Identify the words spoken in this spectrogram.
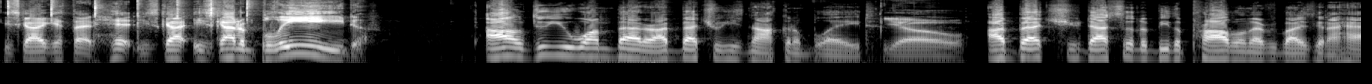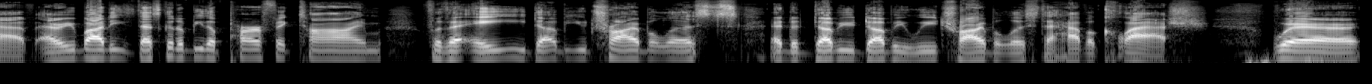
He's got to get that hit. He's got he's got to bleed. I'll do you one better. I bet you he's not gonna blade. Yo. I bet you that's going to be the problem everybody's going to have. Everybody's that's going to be the perfect time for the AEW tribalists and the WWE tribalists to have a clash where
